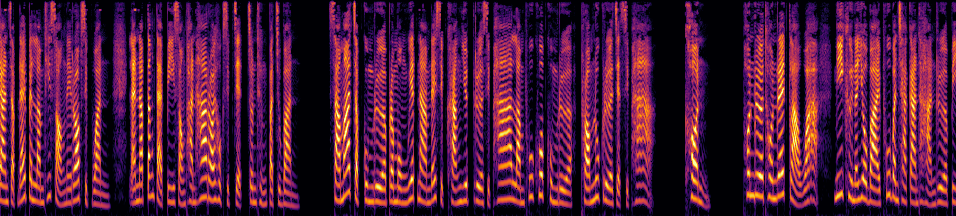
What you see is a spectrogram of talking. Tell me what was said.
การจับได้เป็นลำที่สองในรอบ 10 วัน และนับตั้งแต่ปี 2567 จนถึงปัจจุบัน สามารถจับกลุ่มเรือประมงเวียดนามได้ 10 ครั้งยึดเรือ 15 ลำผู้ควบคุมเรือ พร้อมลูกเรือ 75 คน พลเรือโทนเรศกล่าวว่า นี่คือนโยบายผู้บัญชาการทหารเรือปี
